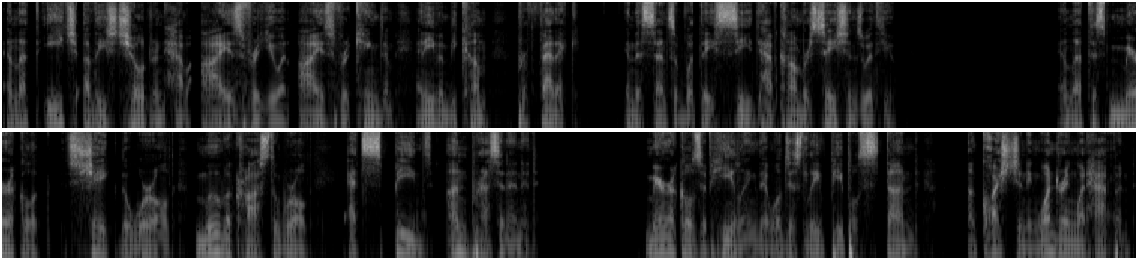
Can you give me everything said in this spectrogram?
And let each of these children have eyes for you and eyes for kingdom and even become prophetic in the sense of what they see, to have conversations with you. And let this miracle shake the world, move across the world at speeds unprecedented miracles of healing that will just leave people stunned, uh, questioning, wondering what happened.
